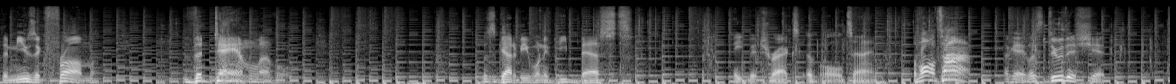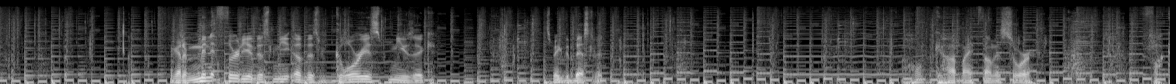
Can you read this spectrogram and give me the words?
The music from the Dam level. This has got to be one of the best 8-bit tracks of all time. Of all time! Okay, let's do this shit. I got a minute 30 of this of this glorious music. Let's make the best of it. Oh god, my thumb is sore. Fuck.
